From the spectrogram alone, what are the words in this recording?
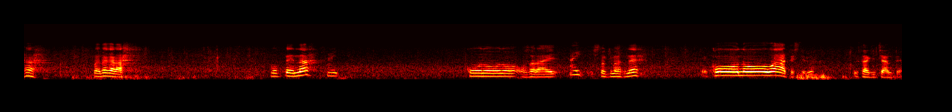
あ。まあだからもっぺんな。はい効能のおさらいはい。しときますね。効能はってしてる？うさぎちゃんって。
